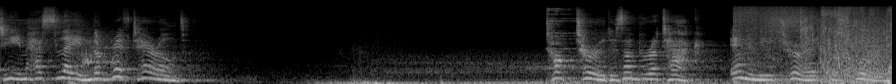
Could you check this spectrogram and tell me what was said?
Team has slain the Rift Herald. Top turret is under attack. Enemy turret destroyed.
